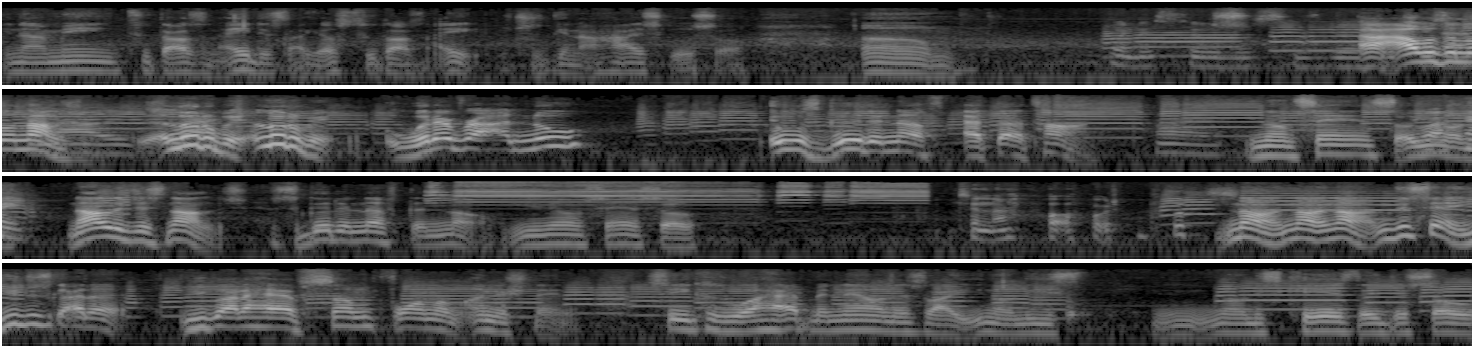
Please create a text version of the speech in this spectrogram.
You know what I mean? 2008 is like that was 2008, which was getting out of high school. So, um, But it's still good. I, I was a little knowledgeable, knowledge, a little right, bit, a little bit. Whatever I knew, it was good enough at that time. Right. You know what I'm saying? So you know, knowledge is knowledge. It's good enough to know. You know what I'm saying? So To not fall for the bush. no, no, no. I'm just saying you just gotta you gotta have some form of understanding. See, because what happened now is like you know these you know these kids they just so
